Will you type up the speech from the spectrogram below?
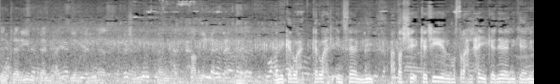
كان كريم كان مزيان مع الناس كان طبيعي. يعني كان واحد كان واحد الإنسان اللي عطى شيء كثير للمسرح الحي كذلك يعني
